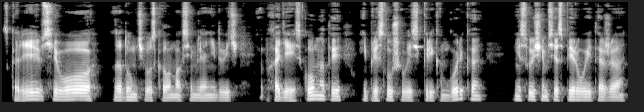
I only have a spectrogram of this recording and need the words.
«Скорее всего», – задумчиво сказал Максим Леонидович, выходя из комнаты и прислушиваясь к крикам Горько, несущимся с первого этажа,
